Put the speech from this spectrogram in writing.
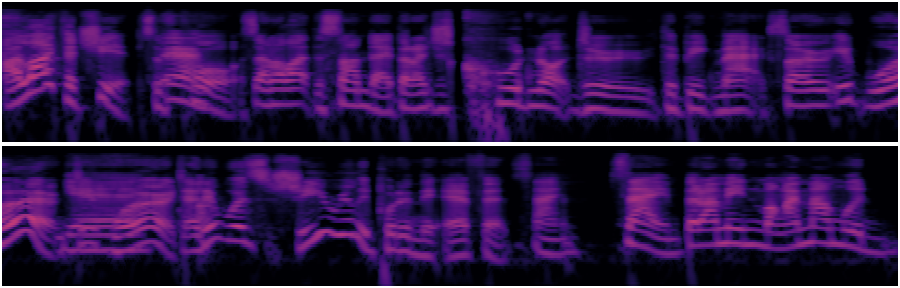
I like the chips, of Yeah. course, and I like the Sunday, but I just could not do the Big Mac. So it worked. Yeah. It worked, and it was she really put in the effort. Same, same. But I mean, my mum would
